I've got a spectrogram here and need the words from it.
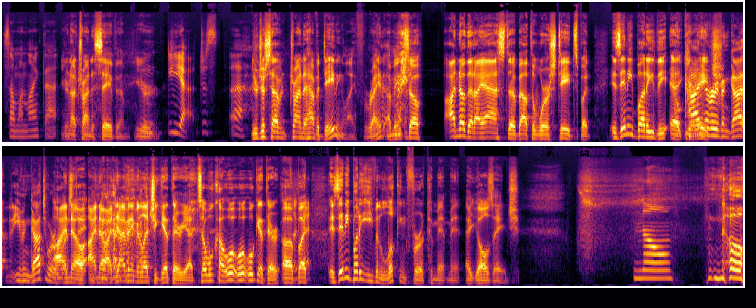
someone like that. You're not trying to save them. You're Yeah, just uh, you're just having trying to have a dating life, right? I mean, so I know that I asked about the worst dates, but is anybody the at Well, your Kye age? never even got even got to her. I worst know, date. I know. I know I haven't even let you get there yet. So we'll co- we'll, we'll- we'll get there. Uh, But is anybody even looking for a commitment at y'all's age? No, no.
